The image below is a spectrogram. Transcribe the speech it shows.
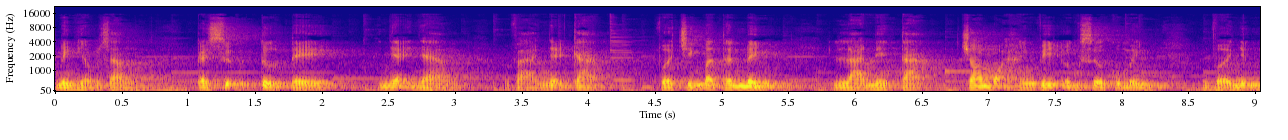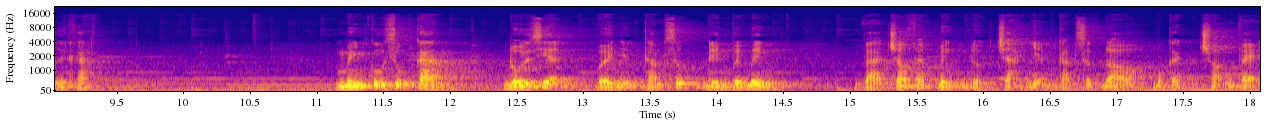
mình hiểu rằng cái sự tử tế, nhẹ nhàng và nhạy cảm với chính bản thân mình là nền tảng cho mọi hành vi ứng xử của mình với những người khác. Mình cũng dũng cảm đối diện với những cảm xúc đến với mình và cho phép mình được trải nghiệm cảm xúc đó một cách trọn vẹn,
